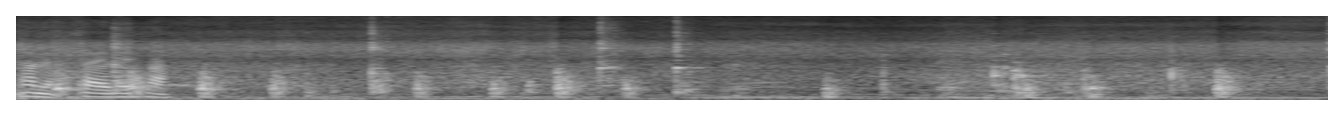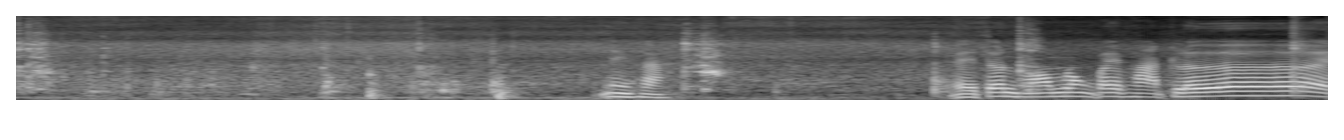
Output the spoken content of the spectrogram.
นั่นแหละใส่เลยค่ะ นี่ค่ะ ใส่ต้นหอมลงไปผัดเลย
